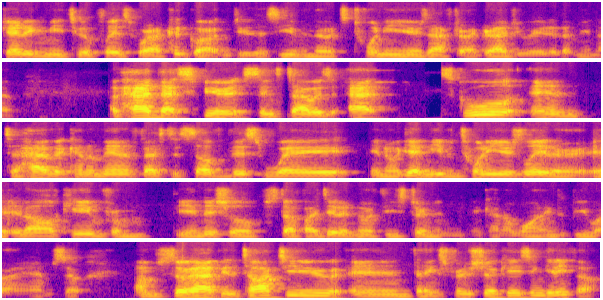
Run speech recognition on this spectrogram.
getting me to a place where I could go out and do this, even though it's 20 years after I graduated. I mean, I've I've had that spirit since I was at school and to have it kind of manifest itself this way, you know, again, even 20 years later, it, it all came from the initial stuff I did at Northeastern and, and, kind of wanting to be where I am. So I'm so happy to talk to you and thanks for showcasing Guinea Fowl.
